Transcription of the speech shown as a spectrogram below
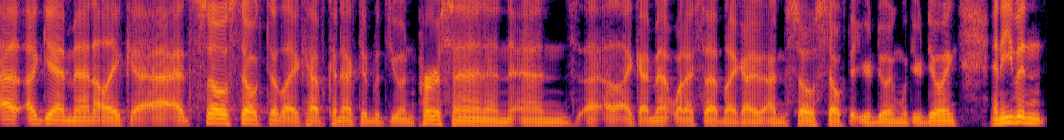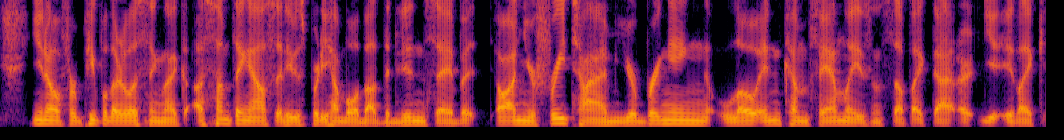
I again, man. I, like, I, I'm so stoked to like have connected with you in person, and and uh, like I meant what I said. Like, I, I'm so stoked that you're doing what you're doing, and even you know, for people that are listening, like uh, something else that he was pretty humble about that he didn't say, but on your free time, you're bringing low income families and stuff like that, or y- like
